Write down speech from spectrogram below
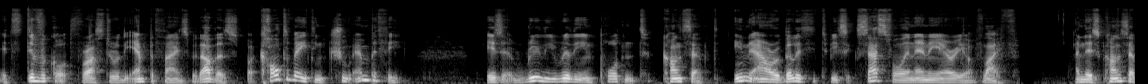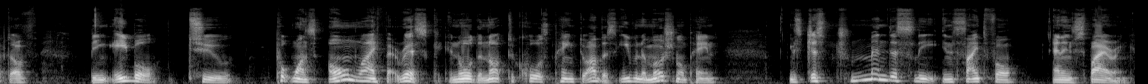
it's difficult for us to really empathize with others. But cultivating true empathy is a really, really important concept in our ability to be successful in any area of life. And this concept of being able to put one's own life at risk in order not to cause pain to others, even emotional pain, is just tremendously insightful and inspiring.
